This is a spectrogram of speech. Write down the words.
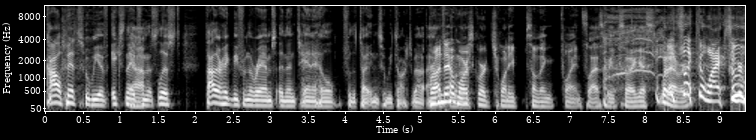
Kyle Pitts, who we have ixnayed Yeah. from this list, Tyler Higbee from the Rams, and then Tannehill for the Titans, who we talked about. Adams Rondale Moore scored twenty something points last week, so I guess whatever. It's like the wide Who receiver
